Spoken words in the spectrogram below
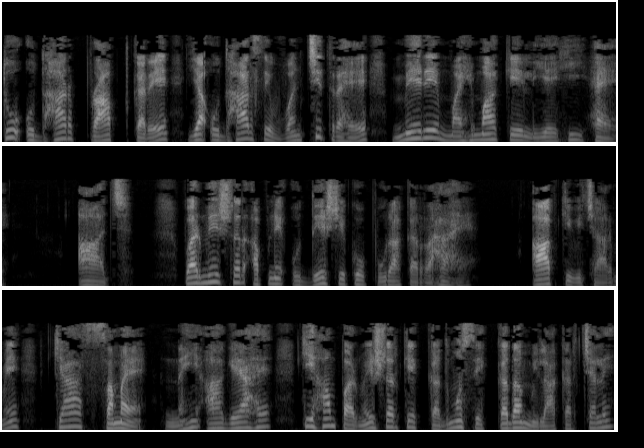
तू उद्धार प्राप्त करे या उद्धार से वंचित रहे, मेरे महिमा के लिए ही है। आज परमेश्वर अपने उद्देश्य को पूरा कर रहा है। आपके विचार में क्या समय नहीं आ गया है कि हम परमेश्वर के कदमों से कदम मिलाकर चलें?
